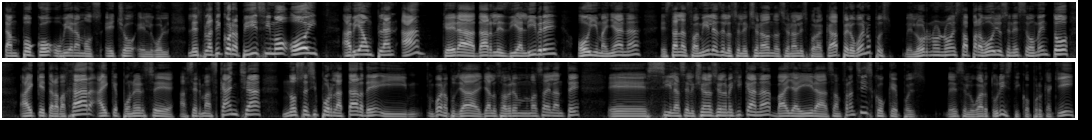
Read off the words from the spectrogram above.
tampoco hubiéramos hecho el gol. Les platico rapidísimo, hoy había un plan A, que era darles día libre. Hoy y mañana. Están las familias de los seleccionados nacionales por acá, pero bueno, pues el horno no está para bollos en este momento. Hay que trabajar, hay que ponerse a hacer más cancha. No sé si por la tarde, y bueno, pues ya, ya lo sabremos más adelante, eh, si la selección nacional mexicana vaya a ir a San Francisco, que pues es el lugar turístico, porque aquí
